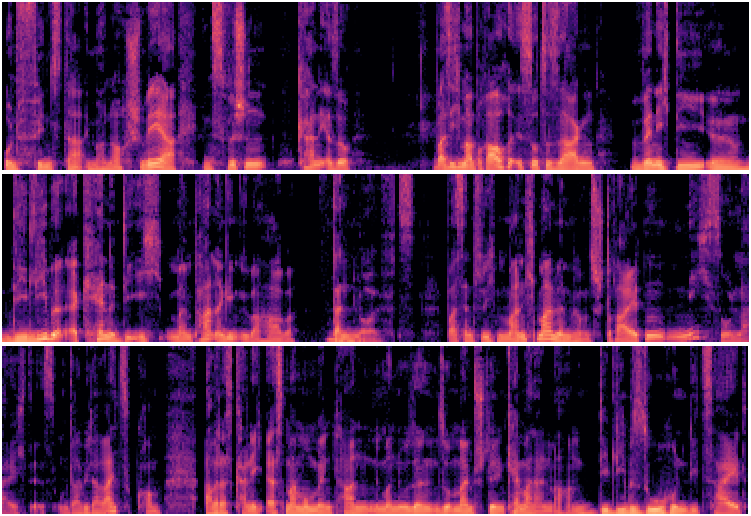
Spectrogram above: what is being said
und finde es da immer noch schwer. Inzwischen kann ich, also was ich immer brauche, ist sozusagen, wenn ich die, äh, die Liebe erkenne, die ich meinem Partner gegenüber habe, dann mhm. läuft's. Was natürlich manchmal, wenn wir uns streiten, nicht so leicht ist, um da wieder reinzukommen. Aber das kann ich erstmal momentan immer nur so in meinem stillen Kämmerlein machen. Die Liebe suchen, die Zeit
